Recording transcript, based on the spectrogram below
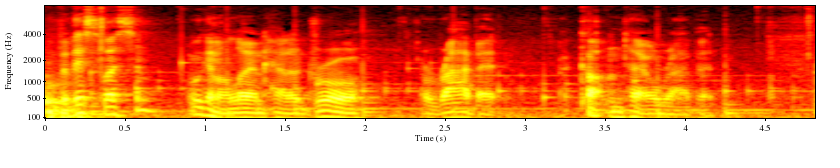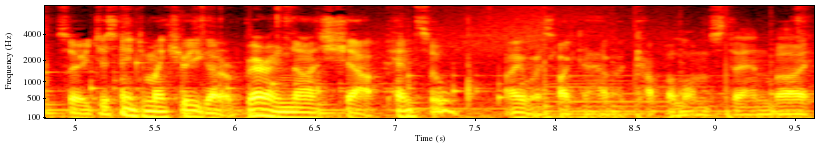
for this lesson, we're going to learn how to draw a rabbit, a cottontail rabbit. So you just need to make sure you got a very nice sharp pencil. I always like to have a couple on standby.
